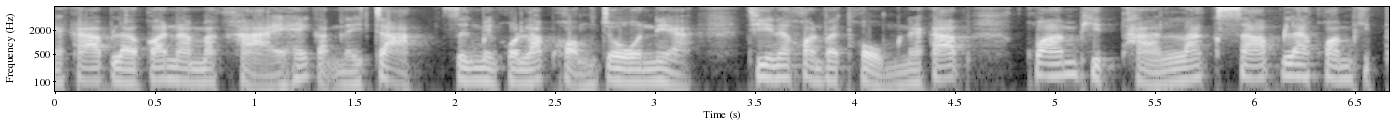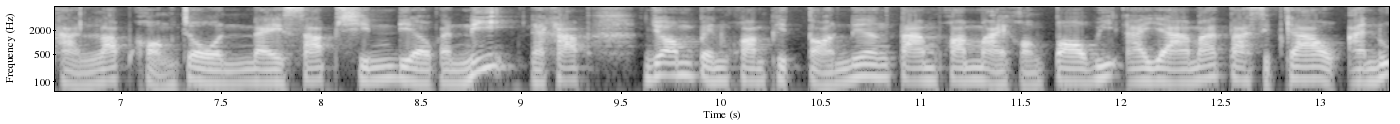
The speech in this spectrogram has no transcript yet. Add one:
นะครับแล้วก็นำมาขายให้กับนายจักรซึ่งเป็นคนรับของโจรเนี่ยที่นครปฐมนะครับความผิดฐานลักทรัพย์ และความผิดฐานรับของโจรในทรัพย์ชิ้นเดียวกันนี้นะครับย่อมเป็นความผิดต่อเนื่องตามความหมายของปวิอาญามาตรา19 อนุ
